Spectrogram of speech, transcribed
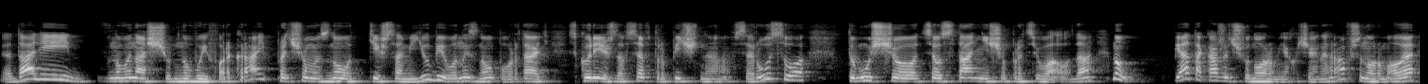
Далі новина, що новий Far Cry, причому знову ті ж самі Юбі, вони знову повертають, скоріш за все, в тропічне все русло, тому що це останнє, що працювало. Да? Ну, П'ята кажуть, що норм. Я хоча й не грав, що норм, але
